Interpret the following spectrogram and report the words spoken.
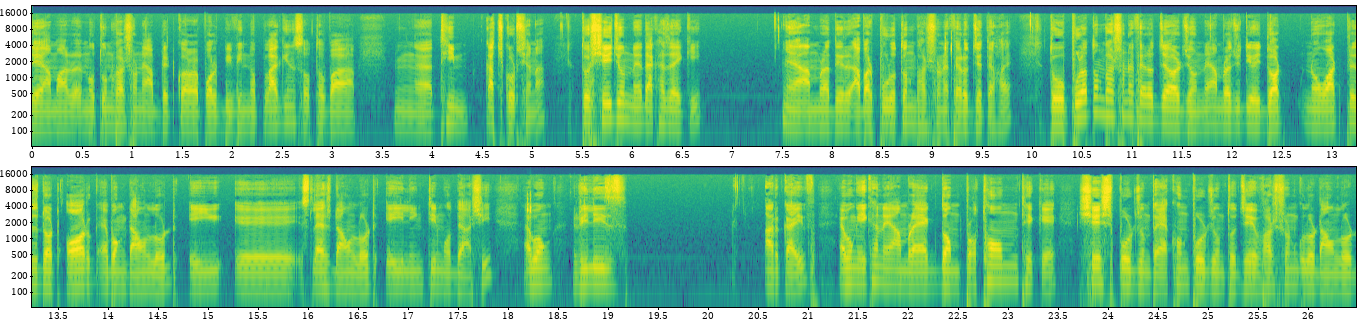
যে আমার নতুন ভার্সনে আপডেট করার পর বিভিন্ন প্লাগিনস অথবা থিম কাজ করছে না। তো সেই জন্যে দেখা যায় কি আমাদের আবার পুরাতন ভার্সনে ফেরত যেতে হয়। তো পুরাতন ভার্সনে ফেরত যাওয়ার জন্য আমরা যদি ওই dot no WordPress dot org এবং ডাউনলোড এই স্ল্যাশ ডাউনলোড এই লিঙ্কটির মধ্যে আসি এবং রিলিজ আর্কাইভ এবং এখানে আমরা একদম প্রথম থেকে শেষ পর্যন্ত, এখন পর্যন্ত যে ভার্সনগুলো ডাউনলোড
